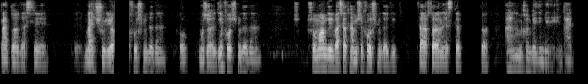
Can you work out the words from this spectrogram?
بعد دار دسته منشوری ها فوش می‌دادن. خب مجاهدین فوش می‌دادن. شما هم دید وسط همیشه فوش می‌دادید طرفداران استبداد. الان می‌خوایم بدیم بدیم اینقدر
